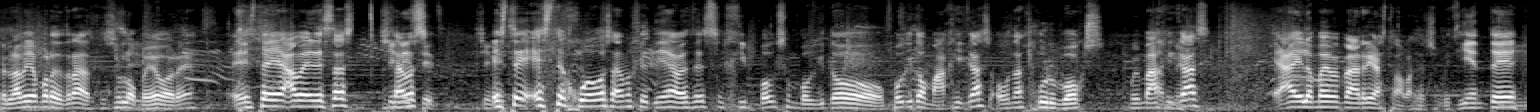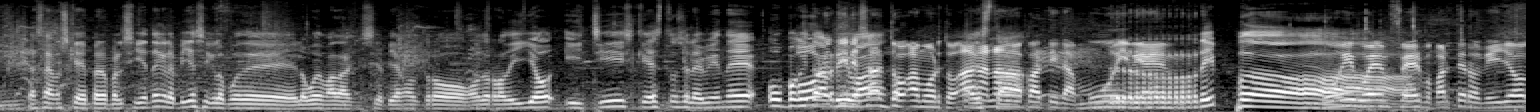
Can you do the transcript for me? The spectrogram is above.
Pero la había por detrás, que eso es lo peor, ¿eh? Este, a ver, estas... Este, este juego sabemos que tiene a veces hitbox un poquito, un poquito mágicas o unas curbox muy mágicas. Ahí lo mueve para arriba, esto no va a ser suficiente. Mm. Ya sabemos que, pero para el siguiente que le pilla sí que lo puede, lo puede matar, que si le pillan otro, otro rodillo. Y Chis, que esto se le viene un poquito arriba. salto, ha muerto, ha Ahí ganado está. la partida. Muy bien. Rip. Muy buen fair por parte de Rodillo,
